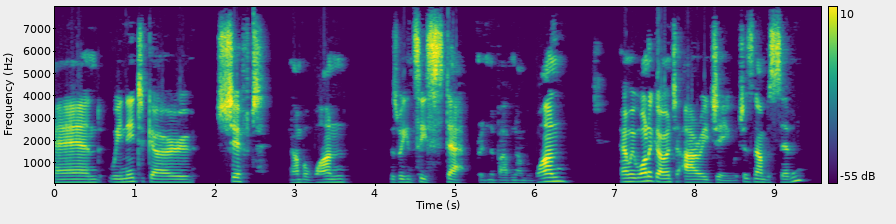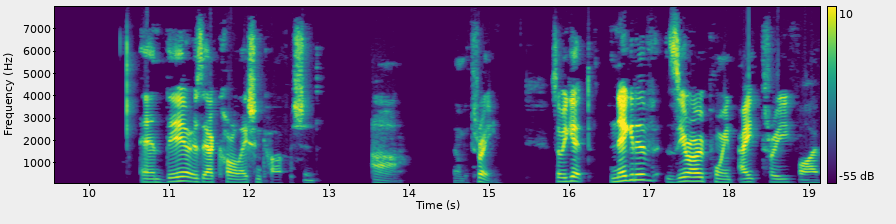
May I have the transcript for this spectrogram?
and we need to go shift number one because we can see stat written above number one and we want to go into REG which is number seven and there is our correlation coefficient R, number 3. So we get negative 0.8354.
